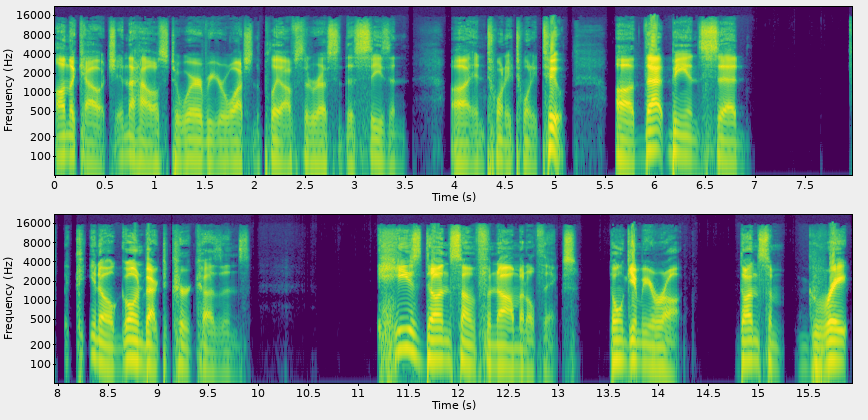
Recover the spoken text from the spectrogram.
on the couch in the house to wherever you're watching the playoffs the rest of this season uh, in 2022. Uh, that being said, you know, going back to Kirk Cousins, he's done some phenomenal things. Don't get me wrong, done some great,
